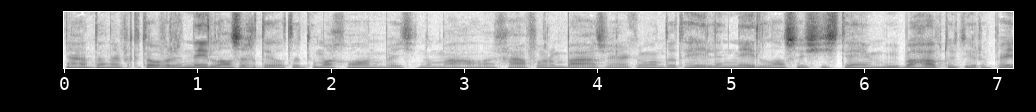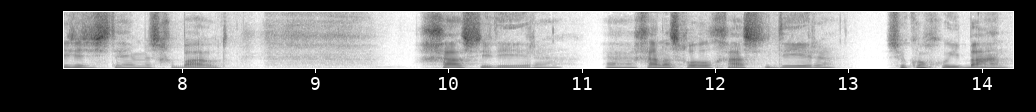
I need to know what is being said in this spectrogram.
ja, dan heb ik het over het Nederlandse gedeelte. Doe maar gewoon een beetje normaal en ga voor een baas werken. Want het hele Nederlandse systeem, überhaupt het Europese systeem, is gebouwd. Ga studeren. eh, ga naar school, ga studeren. Zoek een goede baan.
